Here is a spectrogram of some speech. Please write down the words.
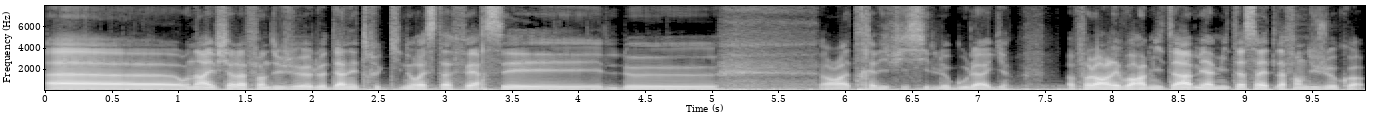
Euh, On arrive sur la fin du jeu. Le dernier truc qui nous reste à faire c'est le... Alors là très difficile le goulag. Va falloir aller voir Amita Mais Amita ça va être la fin du jeu quoi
